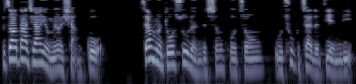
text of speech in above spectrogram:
不知道大家有没有想过，在我们多数人的生活中，无处不在的电力，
